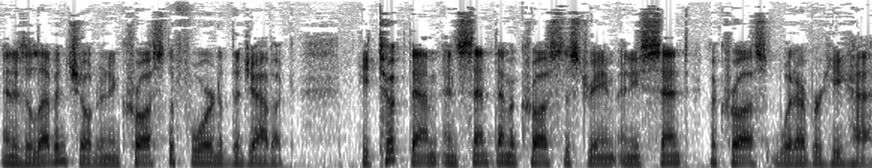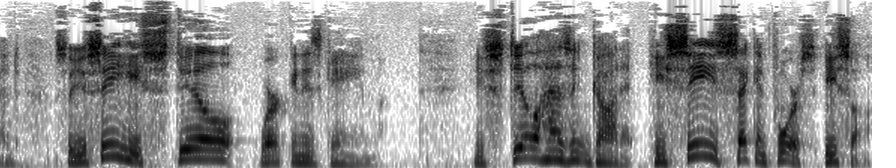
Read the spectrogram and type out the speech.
and his eleven children, and crossed the ford of the Jabbok. He took them and sent them across the stream, and he sent across whatever he had. So you see, he's still working his game. He still hasn't got it. He sees second force, Esau.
